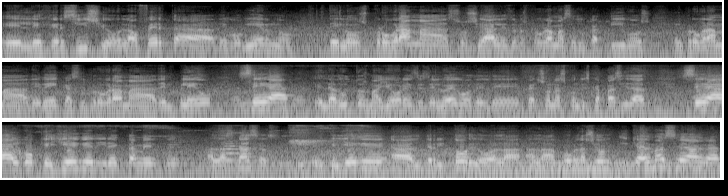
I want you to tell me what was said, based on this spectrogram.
el ejercicio, la oferta de gobierno de los programas sociales, de los programas educativos, el programa de becas, el programa de empleo, sea el de adultos mayores, desde luego, del de personas con discapacidad, sea algo que llegue directamente a las casas, eh, que llegue al territorio, a la, a la población y que además se haga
